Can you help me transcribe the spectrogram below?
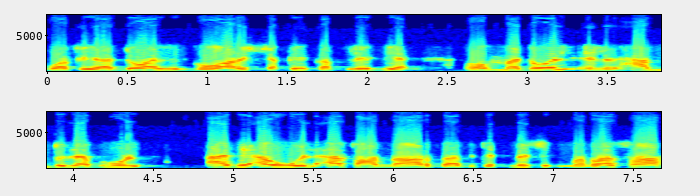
وفي الدول الجوار الشقيقة في ليبيا. هم دول اللي الحمد لله بقول أدي أول افعى النهارده بتتمسك من رأسها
